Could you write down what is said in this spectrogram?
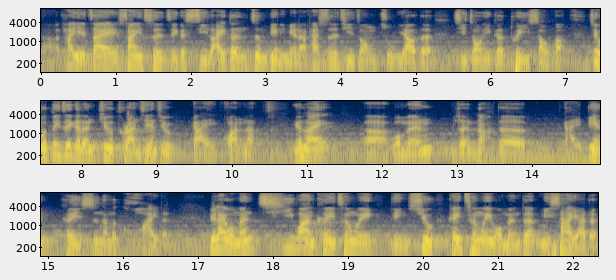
啊，他也在上一次这个喜来登政变里面呢，他是其中主要的其中一个推手哈，所以我对这个人就突然间就改观了，原来，呃，我们人呐的改变可以是那么快的。原来我们期望可以成为领袖，可以成为我们的弥撒亚的，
